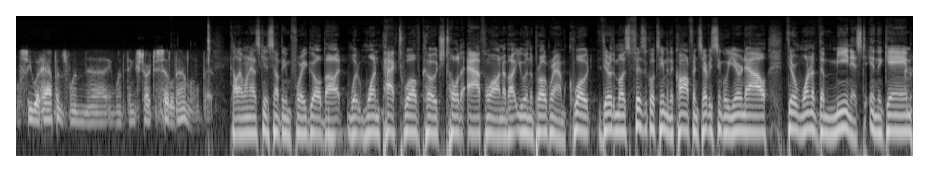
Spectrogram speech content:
we'll see what happens when uh, when things start to settle down a little bit. Kyle, I want to ask you something before you go about what one Pac-12 coach told Athlon about you in the program. "Quote: They're the most physical team in the conference every single year now. They're one of the meanest in the game.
